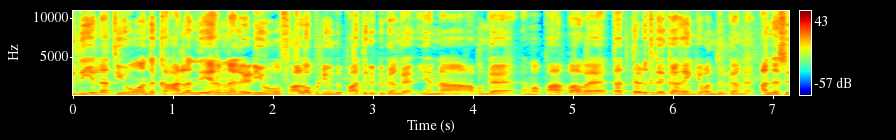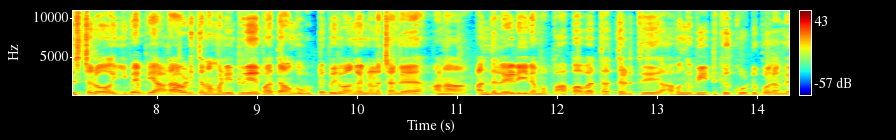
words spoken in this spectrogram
இது எல்லாத்தையும் அந்த கார்ல இருந்து இறங்கின லேடியும் ஃபாலோ பண்ணி வந்து பாத்துக்கிட்டு இருக்காங்க. ஏன்னா அவங்க நம்ம பாப்பாவை தத்தெடுக்கிறதுக்காக இங்க வந்திருக்காங்க. அந்த சிஸ்டரோ இவ எப்படி அடாவடித்தனம் பண்ணிட்டு இருக்க பார்த்து அவங்க விட்டு போயிடுவாங்கன்னு நினைச்சாங்க. ஆனா அந்த லேடி நம்ம பாப்பாவை தத்தெடுத்து அவங்க வீட்டுக்கு கூட்டு போறாங்க.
